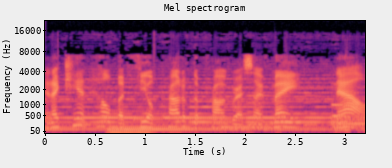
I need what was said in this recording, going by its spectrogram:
and I can't help but feel proud of the progress I've made. Now,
